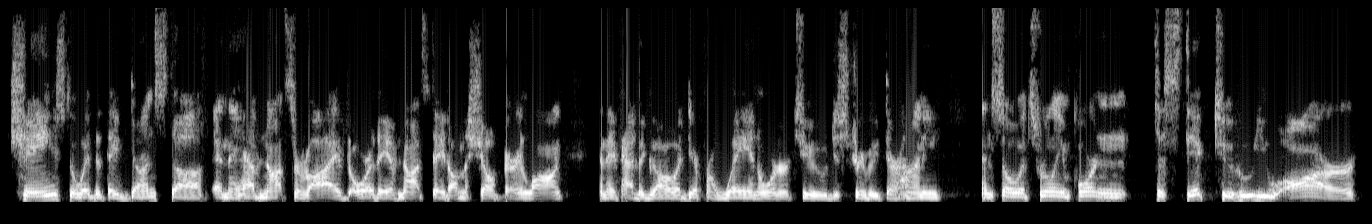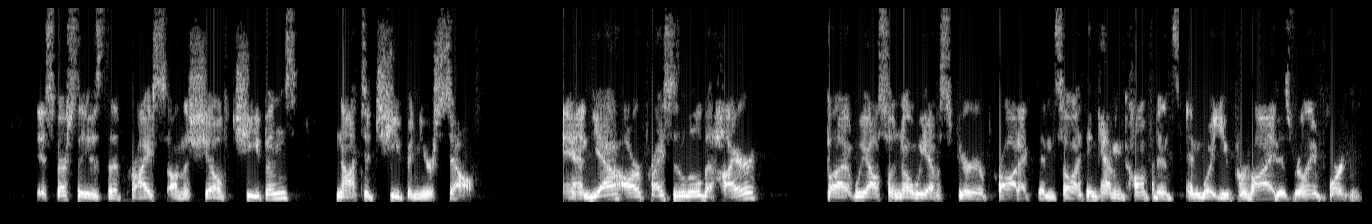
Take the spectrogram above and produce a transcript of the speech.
changed the way that they've done stuff and they have not survived or they have not stayed on the shelf very long and they've had to go a different way in order to distribute their honey. And so it's really important to stick to who you are, especially as the price on the shelf cheapens, not to cheapen yourself. And yeah, our price is a little bit higher, but we also know we have a superior product. And so I think having confidence in what you provide is really important.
